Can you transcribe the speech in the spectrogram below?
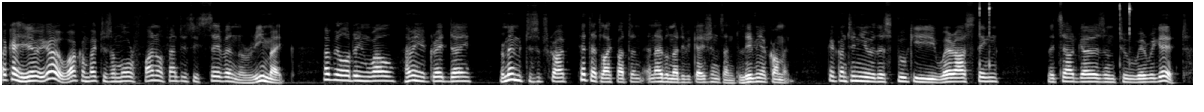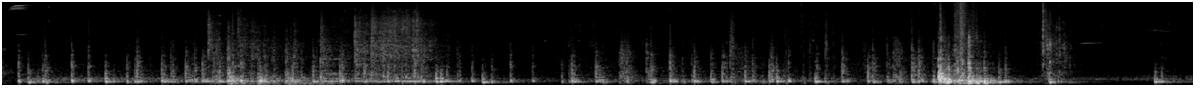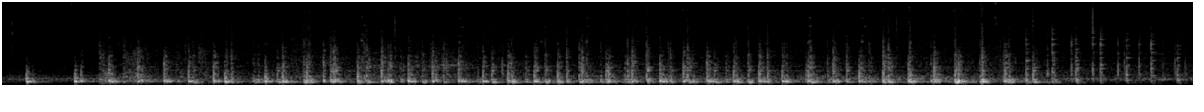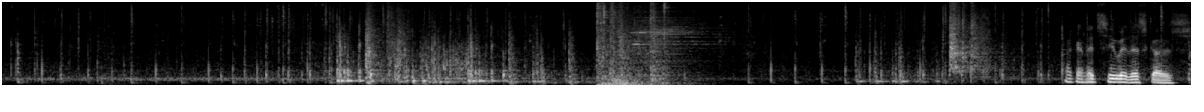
Okay, here we go. Welcome back to some more Final Fantasy VII Remake. Hope you're all doing well, having a great day. Remember to subscribe, hit that like button, enable notifications, and leave me a comment. Okay, continue with the spooky warehouse thing. Let's see how it goes and to where we get. See where this goes.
